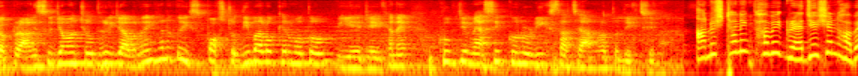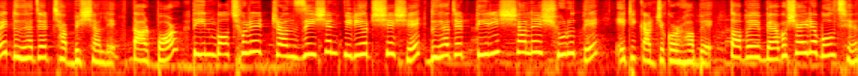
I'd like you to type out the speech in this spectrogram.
ডক্টর আনিসুজ্জামান চৌধুরী যাবেন এখানে তো স্পষ্ট দিবালোকের মতো ইয়ে যে এখানে খুব যে ম্যাসিভ কোনো রিক্স আছে আমরা তো দেখছি না। আনুষ্ঠানিকভাবে গ্র্যাজুয়েশন হবে দুই সালে। তারপর তিন বছরের ট্রানজিশন পিরিয়ড শেষে দুই সালের শুরুতে এটি কার্যকর হবে। তবে ব্যবসায়ীরা বলছেন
